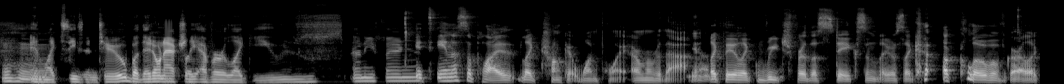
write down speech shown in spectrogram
Mhm. in like season two, but they don't actually ever like use anything. It's in a supply like trunk at one point. I remember that. Yeah. Like they like reach for the steaks and there's like a clove of garlic.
